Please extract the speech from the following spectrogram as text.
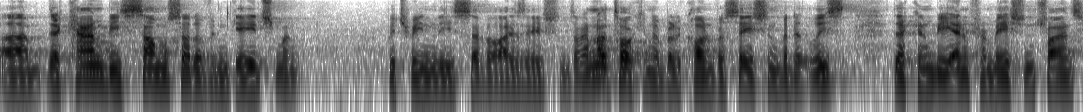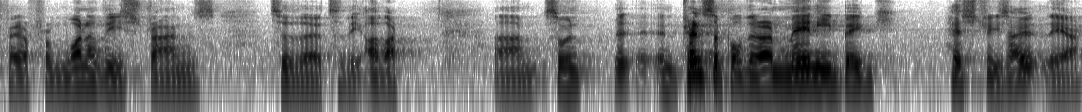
um, there can be some sort of engagement between these civilizations. And I'm not talking about a conversation, but at least there can be information transfer from one of these strands to the, to the other. Um, so in, in principle, there are many big histories out there,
